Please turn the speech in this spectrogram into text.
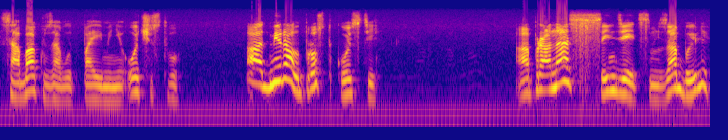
Собаку зовут по имени-отчеству, а адмирал просто Костей. А про нас с индейцем забыли.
